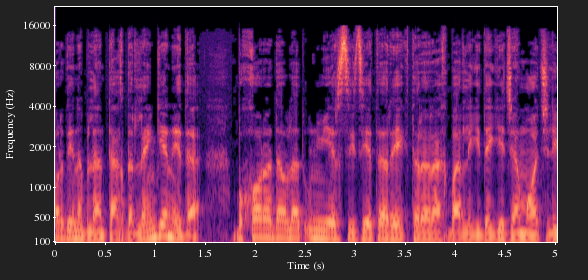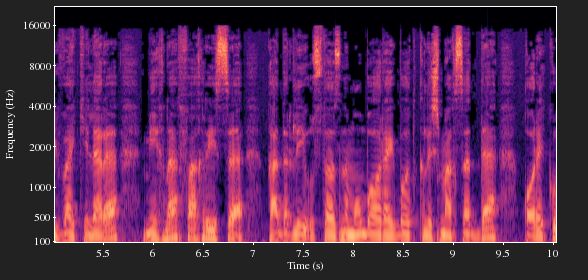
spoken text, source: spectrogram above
ordeni bilan taqdirlangan edi. Buxoro davlat universiteti rektori rahbarligidagi jamoatchilik vakillari mehnat faxriysi qadrli ustozni muborakbod qilish maqsadida qorako'l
